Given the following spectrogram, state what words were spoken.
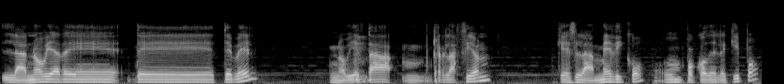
la novia de, de, de novieta mm, relación, que es la médico un poco del equipo,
